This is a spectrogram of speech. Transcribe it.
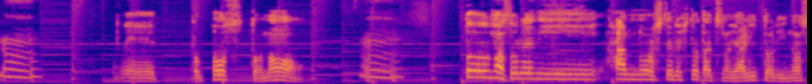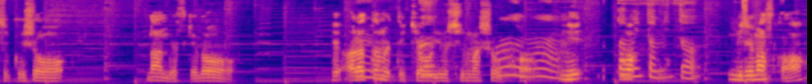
うん。えーっと、ポストの、うん。と、まあ、それに反応してる人たちのやりとりのスクショなんですけど、え改めて共有しましょうか。うんうんみ見た見た見た。見れますか？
